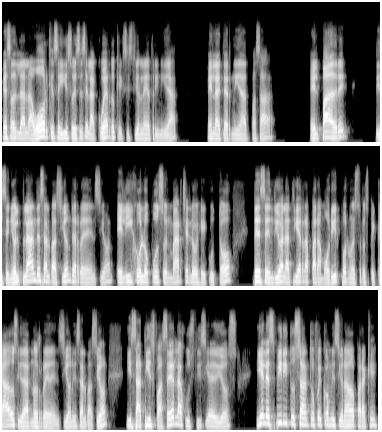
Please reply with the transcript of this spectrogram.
Esa es la labor que se hizo, ese es el acuerdo que existió en la Trinidad, en la eternidad pasada. El Padre diseñó el plan de salvación, de redención, el Hijo lo puso en marcha lo ejecutó, descendió a la tierra para morir por nuestros pecados y darnos redención y salvación y satisfacer la justicia de Dios. Y el Espíritu Santo fue comisionado para qué?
